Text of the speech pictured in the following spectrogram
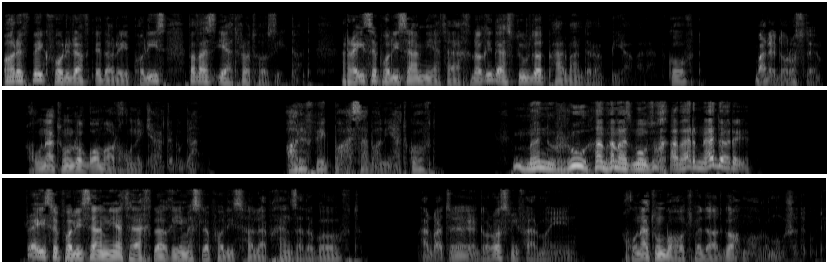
عارف بیگ فوری رفت اداره پلیس و وضعیت را توضیح داد. رئیس پلیس امنیت اخلاقی دستور داد پرونده را بیاورند. گفت: بله درسته. خونتون رو قمارخونه کرده بودن. عارف بیگ با عصبانیت گفت: من روحم هم از موضوع خبر نداره. رئیس پلیس امنیت اخلاقی مثل پلیس ها لبخند زد و گفت: البته درست میفرمایین. خونتون با حکم دادگاه محروم شده بوده.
